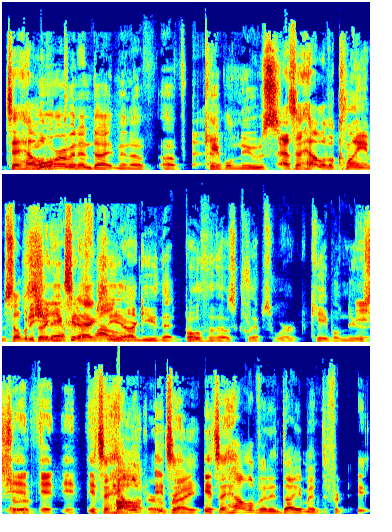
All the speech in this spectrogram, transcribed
it's a hell more of, of, an indictment of of uh, cable news. a, that's a hell of a claim. Somebody so should you could a actually follow-up. argue that both of those clips were cable news It- sort it- of it- it- it's a hell of, fodder, it's right? A, it's a hell of an indictment for it-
